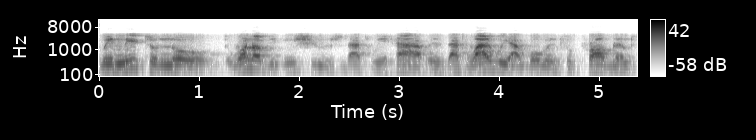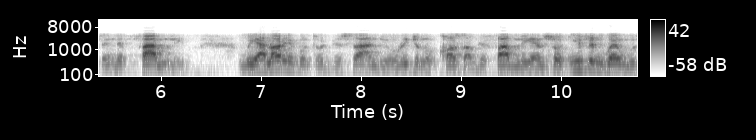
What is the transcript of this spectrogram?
We need to know one of the issues that we have is that while we are going through problems in the family, we are not able to discern the original cause of the family. And so, even when we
